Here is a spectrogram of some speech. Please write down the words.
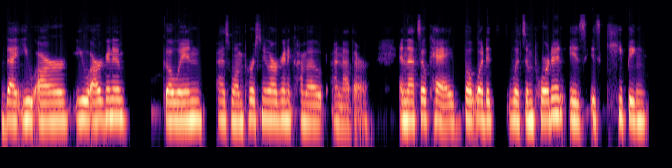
that you are you are going to go in as one person you are going to come out another and that's okay but what it's what's important is is keeping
